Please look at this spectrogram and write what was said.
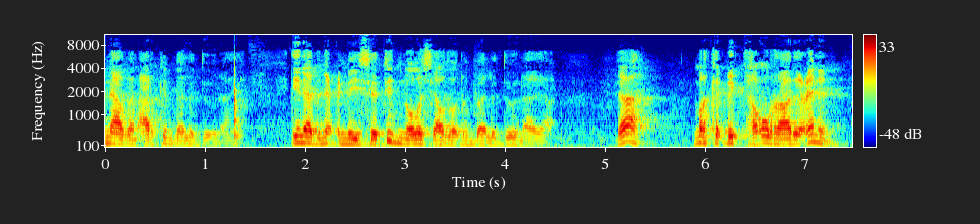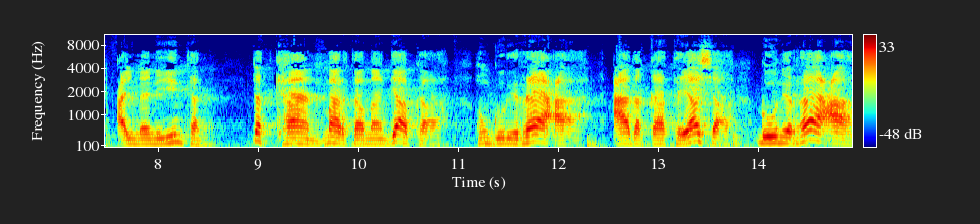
inaadan arkin baa la doonaya inaad nicmaysatid noloshaadoo dhan baa la doonayaa. Ya marka dhigta ha u raaricinin calmaaniyiintan dadkan maarata maangaabka ah hunguri raaca ah caada qaatayaasha ah dhuuni raaca ah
